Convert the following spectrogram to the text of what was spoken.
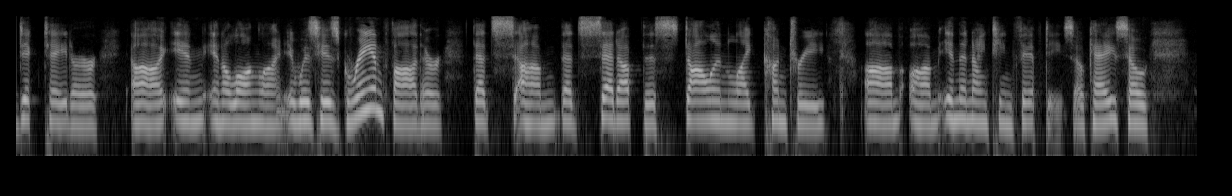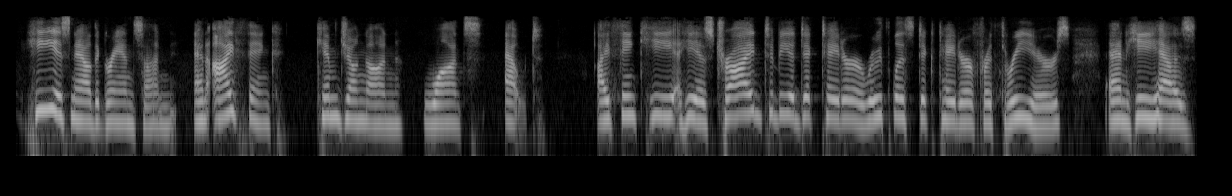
dictator uh, in in a long line. It was his grandfather that's um, that set up this Stalin-like country um, um, in the 1950s. Okay, so he is now the grandson, and I think Kim Jong Un wants out. I think he he has tried to be a dictator, a ruthless dictator for three years, and he has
